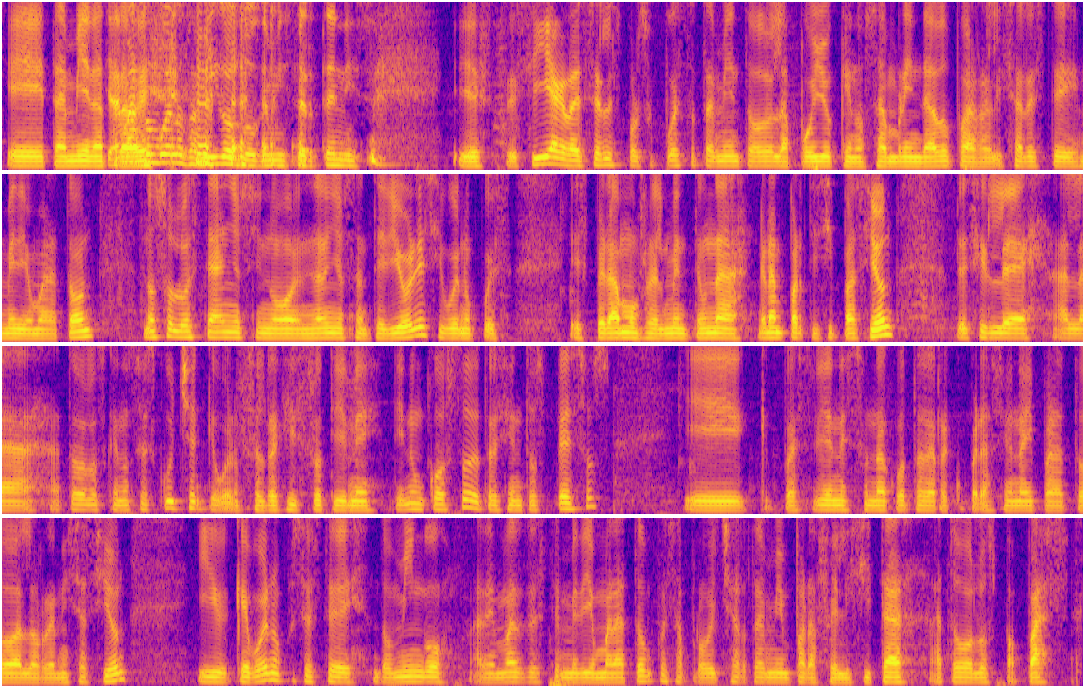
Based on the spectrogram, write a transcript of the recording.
eh, también a ya través son buenos amigos los de Mr. Tenis Este, sí, agradecerles por supuesto también todo el apoyo que nos han brindado para realizar este medio maratón, no solo este año, sino en años anteriores. Y bueno, pues esperamos realmente una gran participación. Decirle a, todos los que nos escuchan que bueno, pues el registro tiene, tiene un costo de 300 pesos, eh, que pues bien es una cuota de recuperación ahí para toda la organización y que bueno, pues este domingo, además de este medio maratón, pues aprovechar también para felicitar a todos los papás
